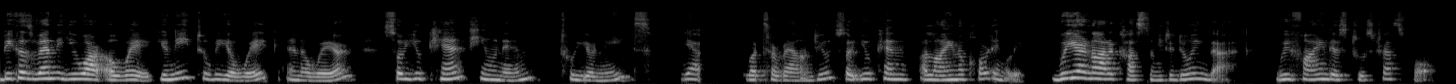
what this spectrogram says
Because when you are awake, you need to be awake and aware so you can tune in to your needs. Yeah what's around you so you can align accordingly. We are not accustomed to doing that. We find it's too stressful.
